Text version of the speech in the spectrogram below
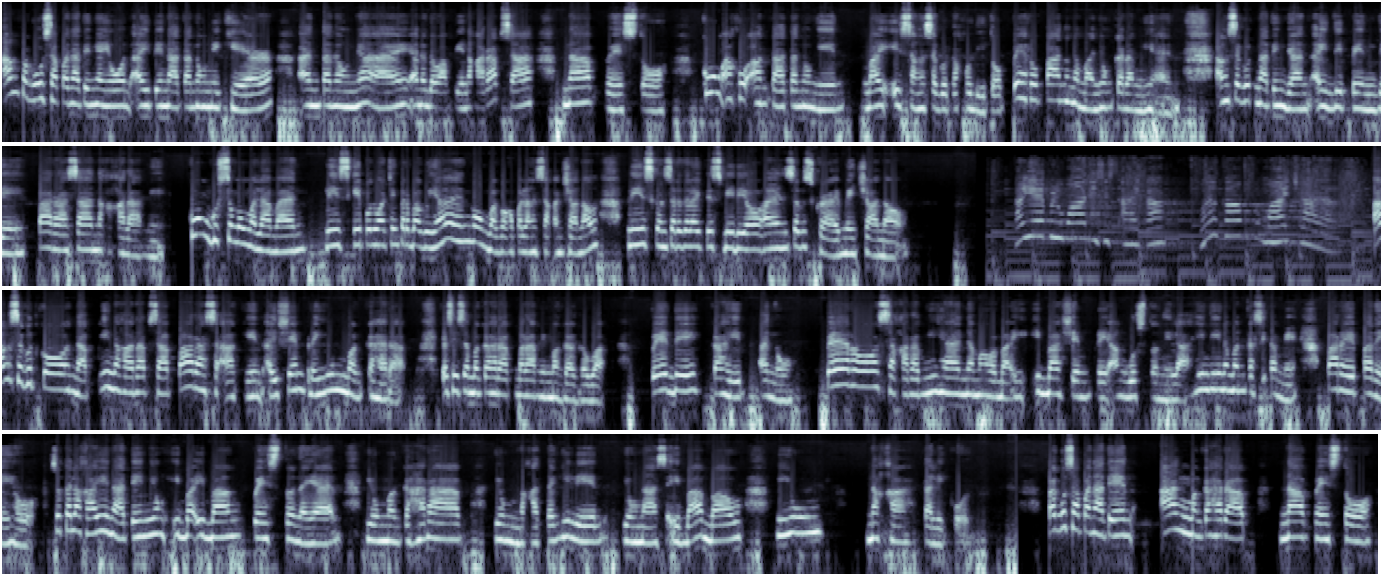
Ang pag-uusapan natin ngayon ay tinatanong ni Kier. Ang tanong niya ay ano daw ang pinakarapsa na pwesto. Kung ako ang tatanungin, may isang sagot ako dito. Pero paano naman yung karamihan? Ang sagot natin dyan ay depende para sa nakakarami. Kung gusto mong malaman, please keep on watching para bago yan. Kung bago ka pa lang sa akin channel, please consider to like this video and subscribe my channel. Hi everyone, this is Aika. Welcome to my channel. Ang sagot ko na pinakarap sa para sa akin ay syempre yung magkaharap. Kasi sa magkaharap maraming magagawa. Pwede kahit ano. Pero sa karamihan ng mga babae, iba syempre ang gusto nila. Hindi naman kasi kami pare-pareho. So talakayin natin yung iba-ibang pwesto na yan. Yung magkaharap, yung nakatagilid, yung nasa ibabaw, yung nakatalikod. Pag-usapan natin ang magkaharap na pwesto.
